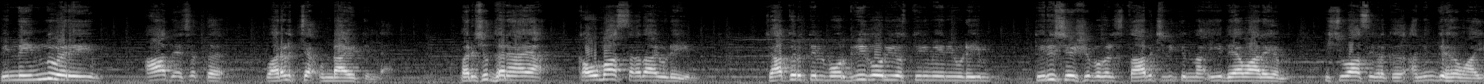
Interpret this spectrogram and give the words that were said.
പിന്നെ ഇന്നുവരെയും ആ ദേശത്ത് വരൾച്ച ഉണ്ടായിട്ടില്ല. പരിശുദ്ധനായ കൗമാ സഹതായുടെയും ചാതുരത്തിൽ മോർ ഗ്രിഗോറിയോസ് തിരുമേനിയുടെയും തിരുശേഷിപ്പുകൾ സ്ഥാപിച്ചിരിക്കുന്ന ഈ ദേവാലയം വിശ്വാസികൾക്ക് അനുഗ്രഹമായി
